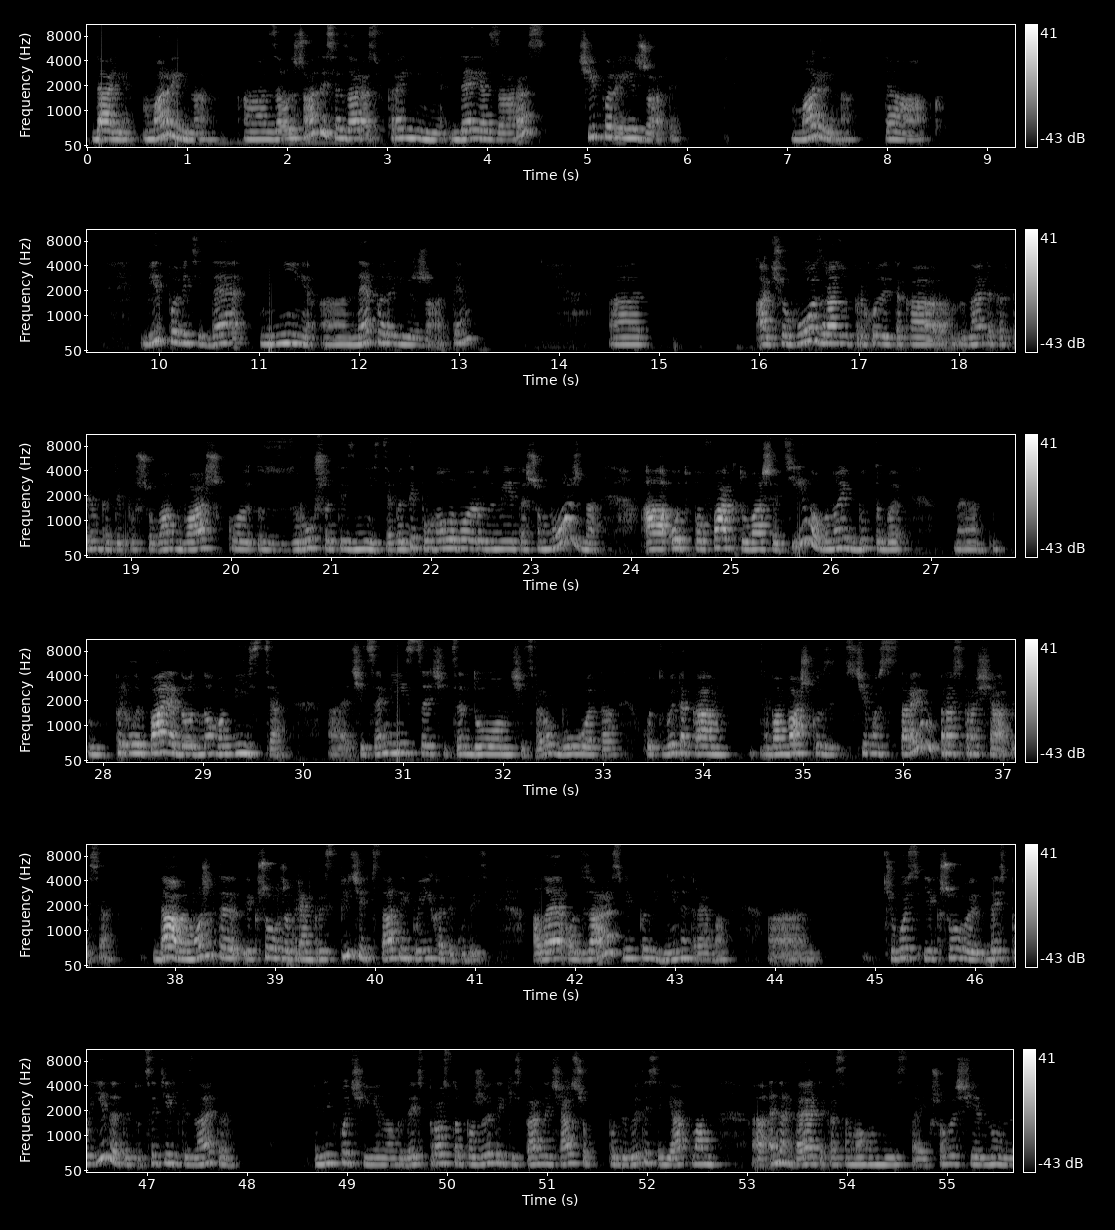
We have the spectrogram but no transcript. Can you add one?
Далі, Марина. Залишатися зараз в країні, де я зараз, чи переїжджати? Марина. Так. Відповідь іде ні, е, не переїжджати. Е, А чого зразу приходить така, знаєте, картинка, типу, що вам важко зрушити з місця. Ви, типу, головою розумієте, що можна, а от по факту ваше тіло, воно як будто би е, прилипає до одного місця. Е, Чи це місце, чи це дом, чи це робота. От ви така, вам важко з чимось старим розпрощатися. Да, ви можете, якщо вже прям приспічить, встати і поїхати кудись. Але от зараз відповідь ні, не треба. Чогось, якщо ви десь поїдете, то це тільки, знаєте, відпочинок, десь просто пожити якийсь певний час, щоб подивитися, як вам енергетика самого міста. Якщо ви ще ну,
